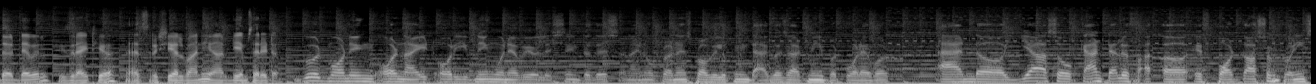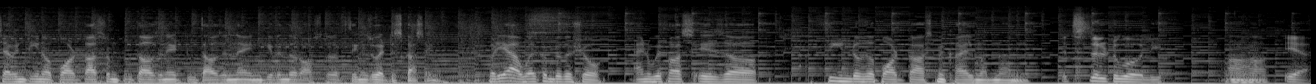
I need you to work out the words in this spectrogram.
the devil, he's right here. That's Rishi Alwani, our games editor. Good morning or night or evening whenever you're listening to this. And I know Pranay is probably looking daggers at me, but whatever. And uh, yeah, so can't tell if uh, if podcast from 2017 or podcast from 2008 2009, given the roster of things we're discussing. But yeah, welcome to the show. And with us is uh, fiend of the podcast, Mikhail Madnani. It's still too early. Uh-huh. Yeah.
